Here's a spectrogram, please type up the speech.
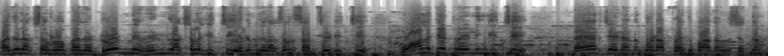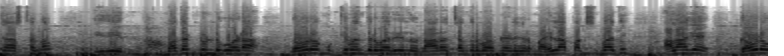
పది లక్షల రూపాయలు డ్రోన్ని రెండు లక్షలకు ఇచ్చి ఎనిమిది లక్షల సబ్సిడీ ఇచ్చి వాళ్ళకే ట్రైనింగ్ ఇచ్చి తయారు చేయడానికి కూడా ప్రతిపాదనలు సిద్ధం చేస్తున్నాం. ఇది మొదటి నుండి కూడా గౌరవ ముఖ్యమంత్రి వర్యులు నారా చంద్రబాబు నాయుడు గారు మహిళా పక్షపాతి అలాగే గౌరవ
